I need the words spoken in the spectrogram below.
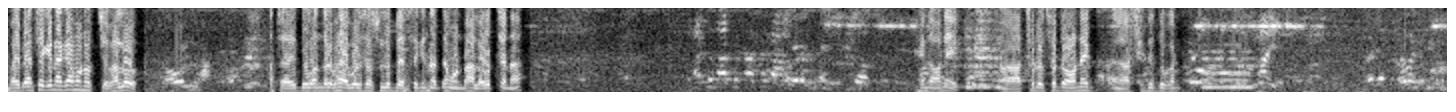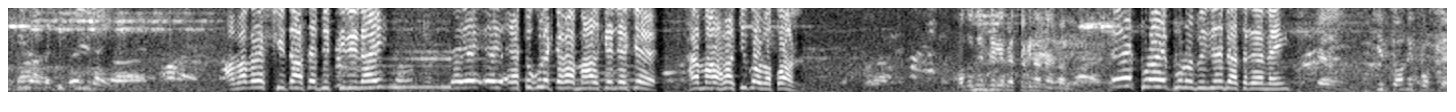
ভাই, বেচে কিনা কেমন হচ্ছে? ভালো? আচ্ছা এই দোকানদার ভাই বলছে আসলে বেচে কিনা তেমন ভালো হচ্ছে না। এখানে অনেক ছোট ছোট অনেক শীতের দোকান। আমার কাছে শীত আছে বিক্রি নাই। এতগুলো টাকা মাল কিনে এসে হ্যাঁ মাল আমার কি করব কোন? কতদিন থেকে বেচে কিনা নাই এই পুরো পুরো বিজনেস বেচা কেনা নেই। শীত তো অনেক পড়ছে।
